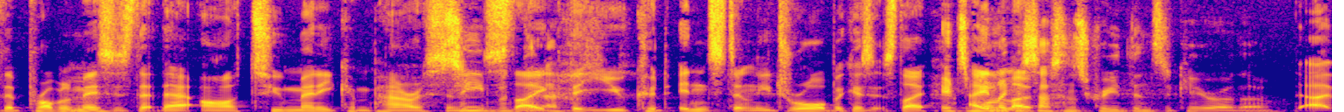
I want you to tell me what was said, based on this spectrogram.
The problem is, is that there are too many comparisons Mm. See, like the- that you could instantly draw because it's like It's hey, more like look, Assassin's Creed than Sekiro though. I,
